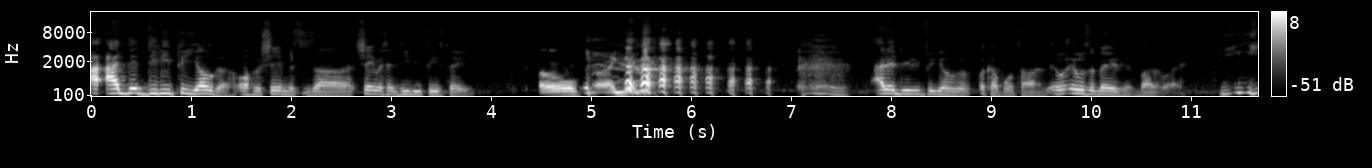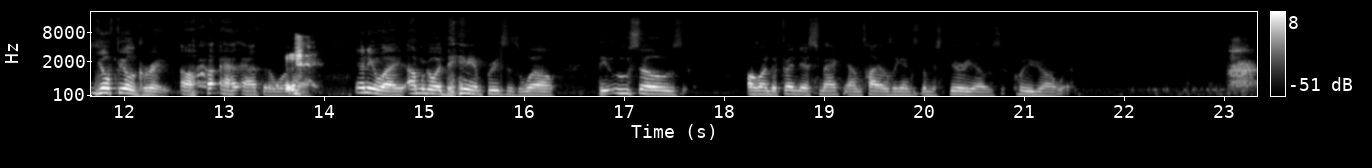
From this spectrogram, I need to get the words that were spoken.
I, I did DDP yoga off of Sheamus's uh Sheamus and DDP's page. Oh my goodness. I did DDP yoga a couple of times. It, it was amazing, by the way. Y- y- You'll feel great uh, after the workout. anyway, I'm gonna go with Damian Priest as well. The Usos are going to defend their SmackDown titles against the Mysterios. Who are you going with?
